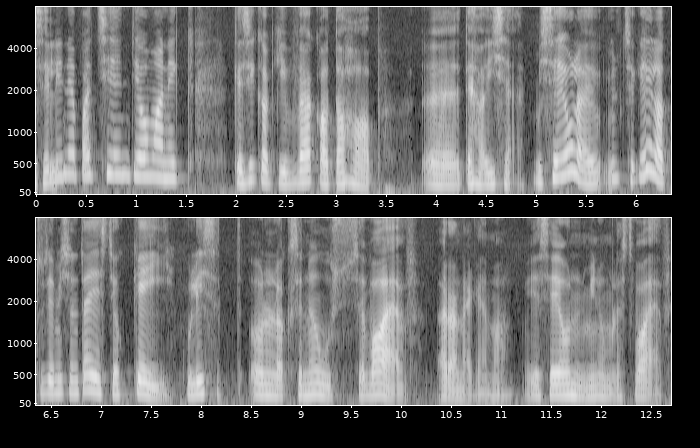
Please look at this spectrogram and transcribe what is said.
selline patsiendi omanik, kes ikkagi väga tahab äh, teha ise, mis ei ole üldse keelatud ja mis on täiesti okei okay,, kui lihtsalt ollakse nõus see vaev ära nägema ja see on minu meelest vaev.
